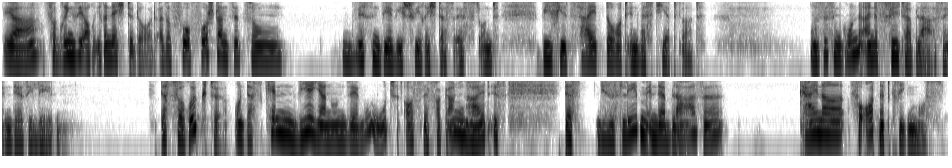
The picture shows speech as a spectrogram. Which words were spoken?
ja, verbringen sie auch ihre Nächte dort. Also vor Vorstandssitzungen wissen wir, wie schwierig das ist und wie viel Zeit dort investiert wird. Es ist im Grunde eine Filterblase, in der sie leben. Das Verrückte, und das kennen wir ja nun sehr gut aus der Vergangenheit, ist, dass dieses Leben in der Blase keiner verordnet kriegen muss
